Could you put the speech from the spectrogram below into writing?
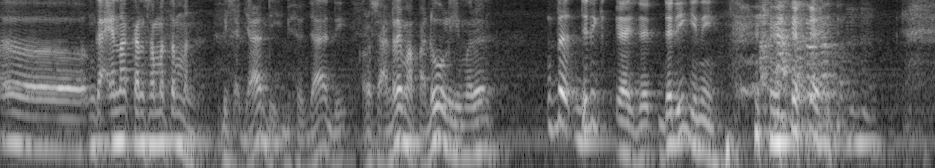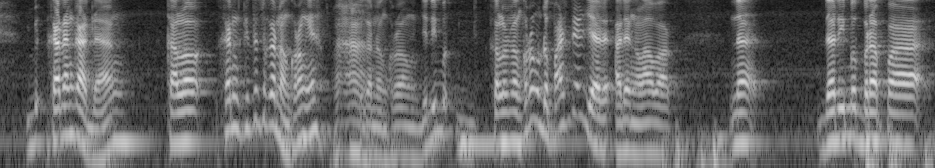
eh, nggak enakan sama temen. Bisa jadi. bisa jadi. Kalau Andre mah peduli meren. Ente, jadi ya jadi gini. Kadang-kadang kalau kan kita suka nongkrong ya? Ha-ha. suka nongkrong. Jadi kalau nongkrong udah pasti aja ada, ada yang ngelawak. Nah dari beberapa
